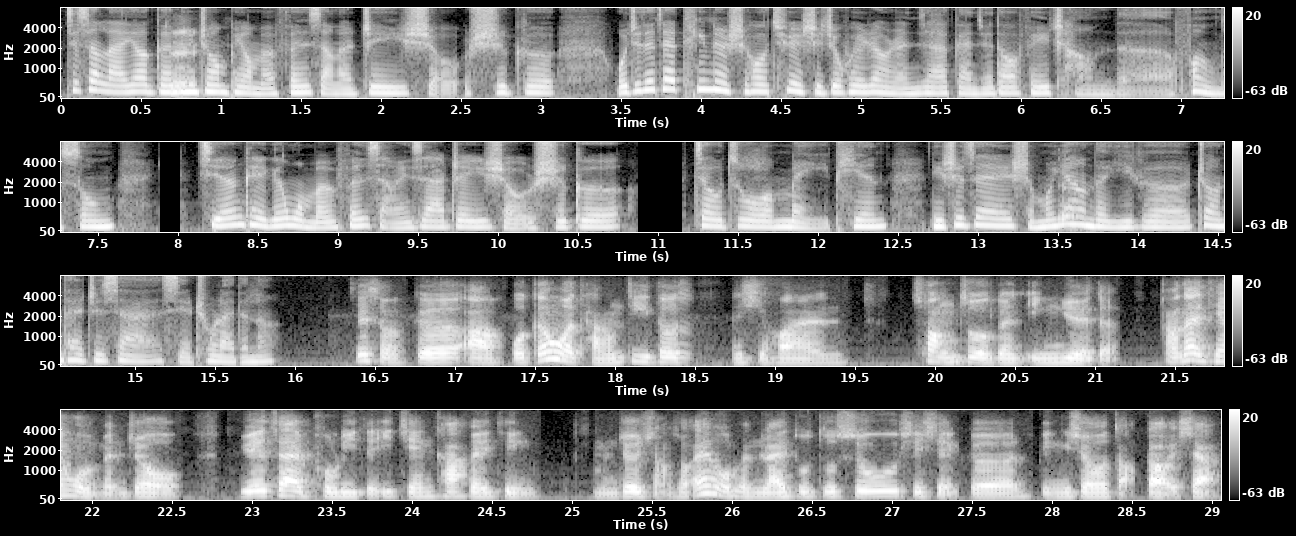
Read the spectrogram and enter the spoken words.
接下来要跟听众朋友们分享的这一首诗歌，我觉得在听的时候确实就会让人家感觉到非常的放松。奇恩可以跟我们分享一下这一首诗歌，叫做《每天》。你是在什么样的一个状态之下写出来的呢？这首歌啊，我跟我堂弟都很喜欢创作跟音乐的。然后那天我们就约在普里的一间咖啡厅，我们就想说，哎，我们来读读书、写写歌、灵修、祷告一下。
